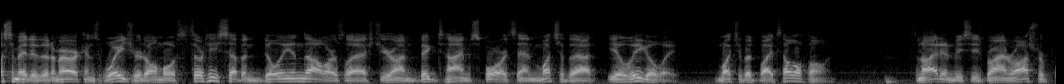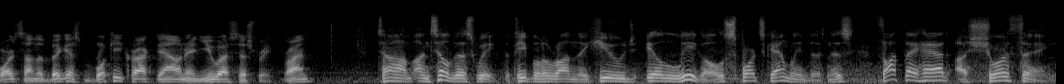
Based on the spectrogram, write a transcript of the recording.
Estimated that Americans wagered almost $37 billion last year on big-time sports, and much of that illegally, much of it by telephone. Tonight, NBC's Brian Ross reports on the biggest bookie crackdown in U.S. history. Brian? Tom, until this week, the people who run the huge illegal sports gambling business thought they had a sure thing,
